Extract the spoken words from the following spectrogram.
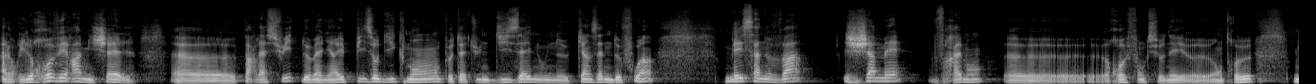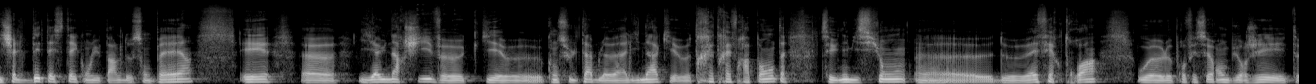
Alors il reverra Michel euh, par la suite de manière épisodiquement, peut-être une dizaine ou une quinzaine de fois, mais ça ne va jamais vraiment euh, refonctionner euh, entre eux. Michel détestait qu'on lui parle de son père. Et il y a une archive qui est consultable à l'INA, qui est très très frappante. C'est une émission de FR3 où le professeur Hamburger est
